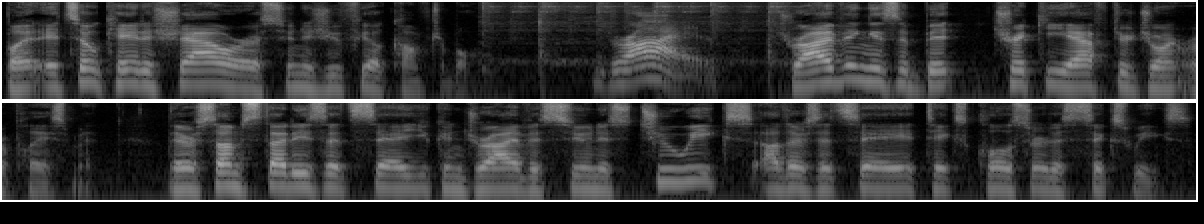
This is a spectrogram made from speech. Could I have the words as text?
but it's okay to shower as soon as you feel comfortable. Drive. Driving is a bit tricky after joint replacement. There are some studies that say you can drive as soon as two weeks, others that say it takes closer to six weeks.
